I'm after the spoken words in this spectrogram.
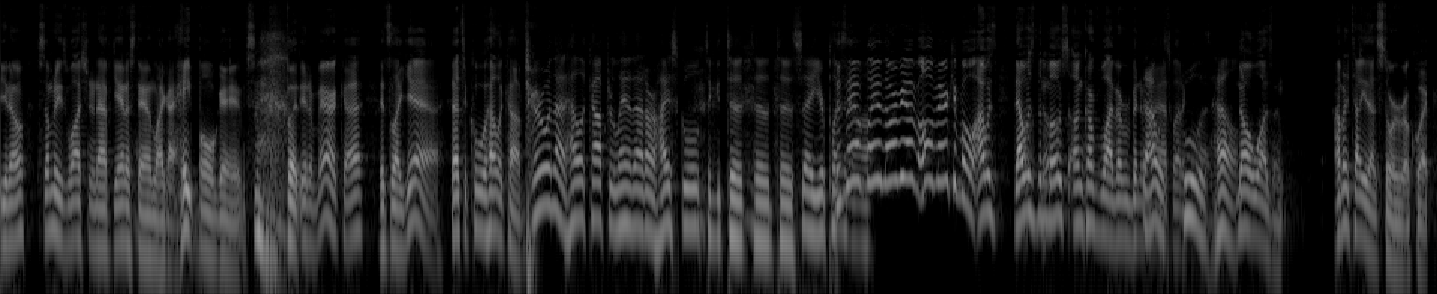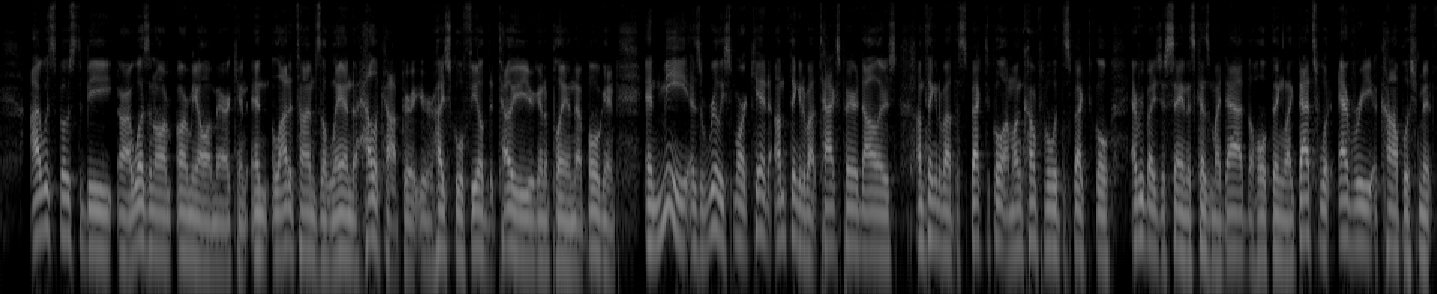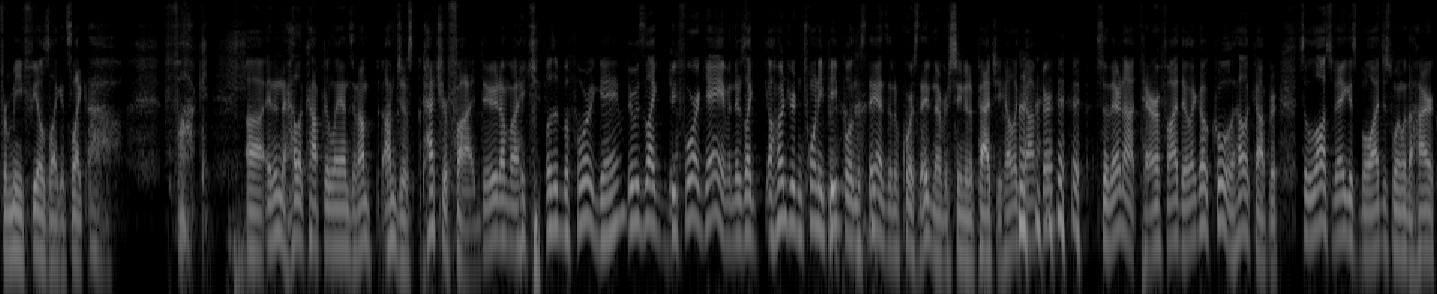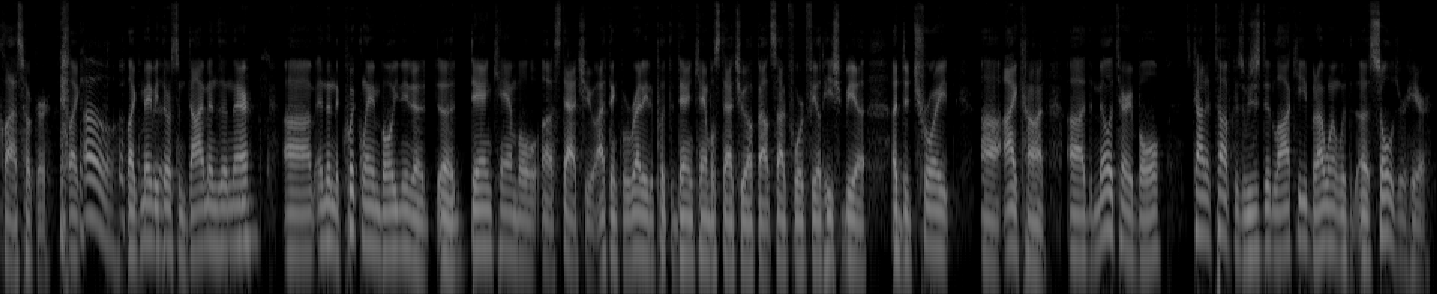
You know, somebody's watching in Afghanistan like I hate bowl games. but in America, it's like, yeah, that's a cool helicopter. Remember when that helicopter landed at our high school to to to, to say you're playing? To say I'm uh, playing in the Army All American Bowl. I was that was the most uncomfortable I've ever been in That my was athletic cool life. as hell. No, it wasn't. I'm going to tell you that story real quick. I was supposed to be, or I was an Arm, Army All American, and a lot of times they'll land a helicopter at your high school field to tell you you're going to play in that bowl game. And me, as a really smart kid, I'm thinking about taxpayer dollars. I'm thinking about the spectacle. I'm uncomfortable with the spectacle. Everybody's just saying it's because of my dad, the whole thing. Like, that's what every accomplishment for me feels like. It's like, oh, fuck. Uh, and then the helicopter lands, and I'm I'm just petrified, dude. I'm like, Was it before a game? it was like before a game, and there's like 120 people in the stands, and of course they've never seen an Apache helicopter, so they're not terrified. They're like, "Oh, cool, a helicopter." So the Las Vegas Bowl, I just went with a higher class hooker, like Oh. like maybe throw some diamonds in there, um, and then the Quick Lane Bowl, you need a, a Dan Campbell uh, statue. I think we're ready to put the Dan Campbell statue up outside Ford Field. He should be a a Detroit uh, icon. Uh, the military bowl, it's kind of tough because we just did Lockheed, but I went with a soldier here,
